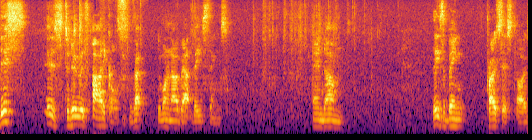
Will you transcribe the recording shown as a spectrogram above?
This is to do with articles. That you want to know about these things? And um, these are being processed, I,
